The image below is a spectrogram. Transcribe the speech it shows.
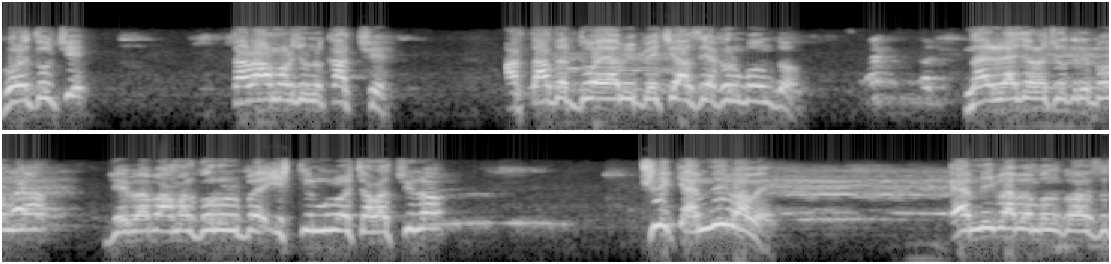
গড়ে তুলছি। তারা আমার জন্য কাঁদছে। আর তাদের দোয়ায় আমি বেঁচে আছি এখন পর্যন্ত। নারী রাজনা চৌধুরী বন্যা যেভাবে আমার গরুর উপরে স্টিম মূল্য চালাচ্ছিল, ঠিক এমনি ভাবে এমনি ভাবে মনে করছ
